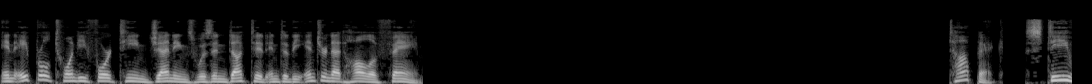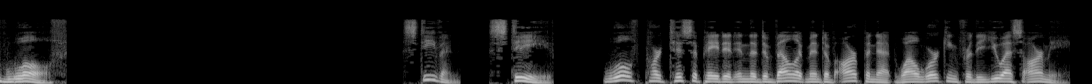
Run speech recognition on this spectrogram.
In April 2014 Jennings was inducted into the Internet Hall of Fame. Steve Wolff Stephen Steve Wolff participated in the development of ARPANET while working for the U.S. Army.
